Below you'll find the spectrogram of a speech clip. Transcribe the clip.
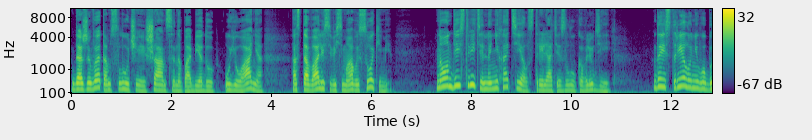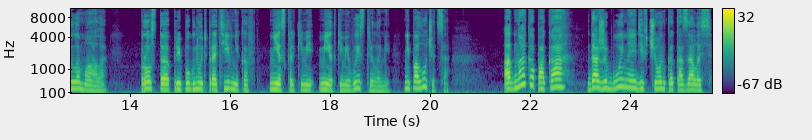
Даже в этом случае шансы на победу у Юаня оставались весьма высокими. Но он действительно не хотел стрелять из лука в людей. Да и стрел у него было мало, Просто припугнуть противников несколькими меткими выстрелами не получится. Однако пока даже буйная девчонка казалась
